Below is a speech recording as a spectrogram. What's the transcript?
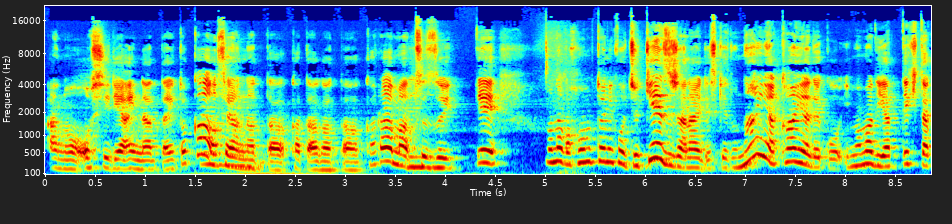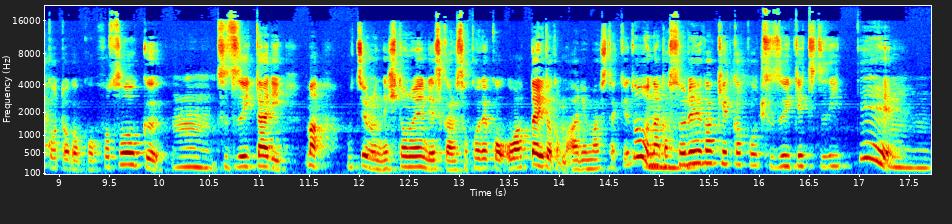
あの、お知り合いになったりとか、うんお世話になった方々から、まあうん続いて、まあなんか本当にこう樹形図じゃないですけど、なんやかんやでこう、今までやってきたことがこう、細くうん。続いたり、まあもちろんね、人の縁ですからそこでこう、終わったりとかもありましたけど、うんなんかそれが結果こう、続いて続いて、うんうん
